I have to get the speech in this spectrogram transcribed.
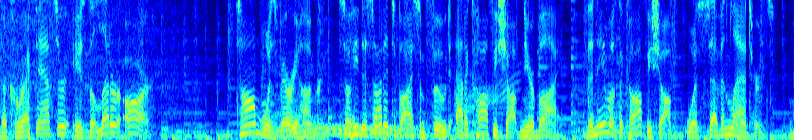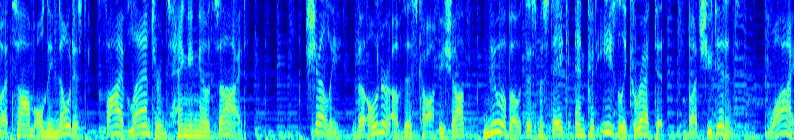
The correct answer is the letter R. Tom was very hungry, so he decided to buy some food at a coffee shop nearby. The name of the coffee shop was Seven Lanterns, but Tom only noticed five lanterns hanging outside. Shelley, the owner of this coffee shop, knew about this mistake and could easily correct it, but she didn't. Why?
